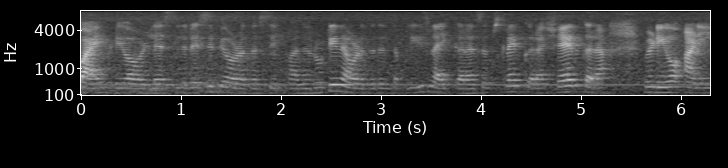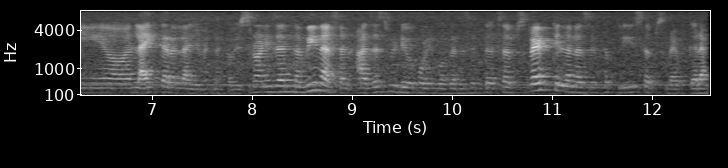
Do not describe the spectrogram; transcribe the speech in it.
बाय व्हिडिओ आवडले असतील रेसिपी आवडत असतील माझं रुटीन आवडत असेल तर प्लीज लाईक करा सबस्क्राईब करा शेअर करा व्हिडिओ आणि लाईक करायला अजिबात नका. विसरू आणि जर नवीन असेल आजच व्हिडिओ कोणी बघत असेल तर सबस्क्राईब केला नसेल तर प्लीज सबस्क्राईब करा.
